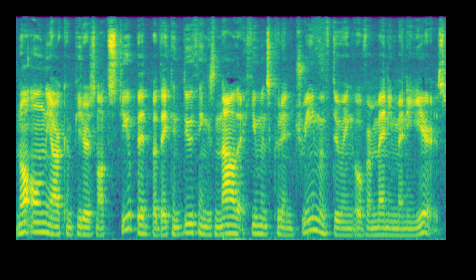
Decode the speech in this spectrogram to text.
Not only are computers not stupid, but they can do things now that humans couldn't dream of doing over many, many years.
